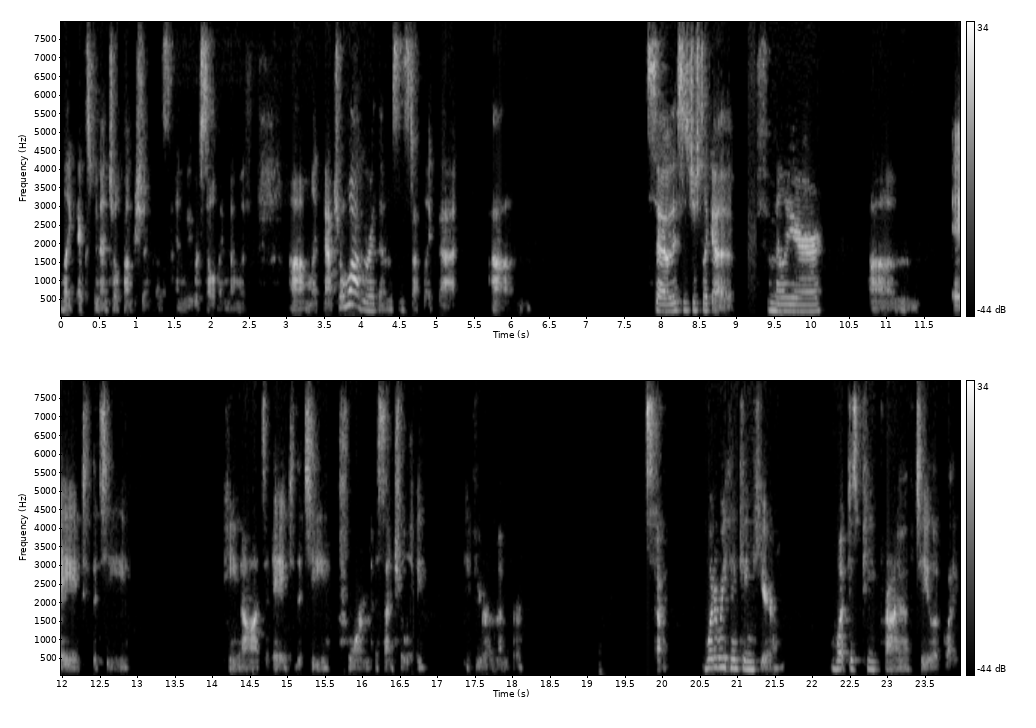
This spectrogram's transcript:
like exponential functions and we were solving them with um, like natural logarithms and stuff like that. Um, so this is just like a familiar um, a to the t, p naught a to the t form essentially, if you remember. So what are we thinking here? What does p prime of t look like?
